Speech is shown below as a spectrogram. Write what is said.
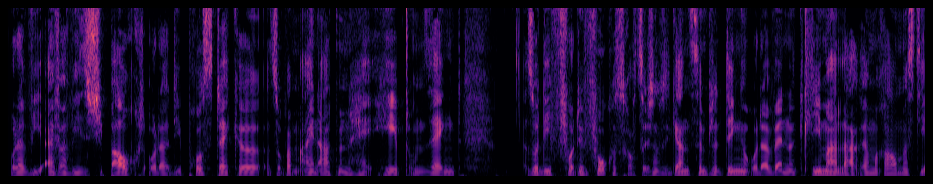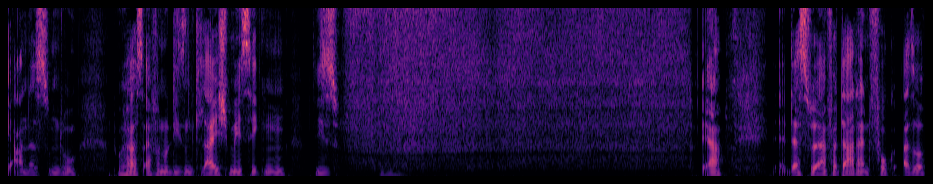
oder wie einfach wie sich die Bauch- oder die Brustdecke so beim Einatmen hebt und senkt so die, den Fokus drauf zu richten, also die ganz simple Dinge oder wenn eine Klimaanlage im Raum ist, die an ist und du, du hörst einfach nur diesen gleichmäßigen, dieses ja, dass du einfach da deinen Fokus, also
